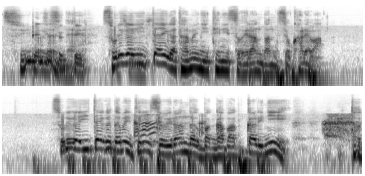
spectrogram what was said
すいまペニスせんね。それが言いたいがためにテニスを選んだんですよ、彼は。それが言いたいがためにテニスを選んだばがばっかりに、卓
